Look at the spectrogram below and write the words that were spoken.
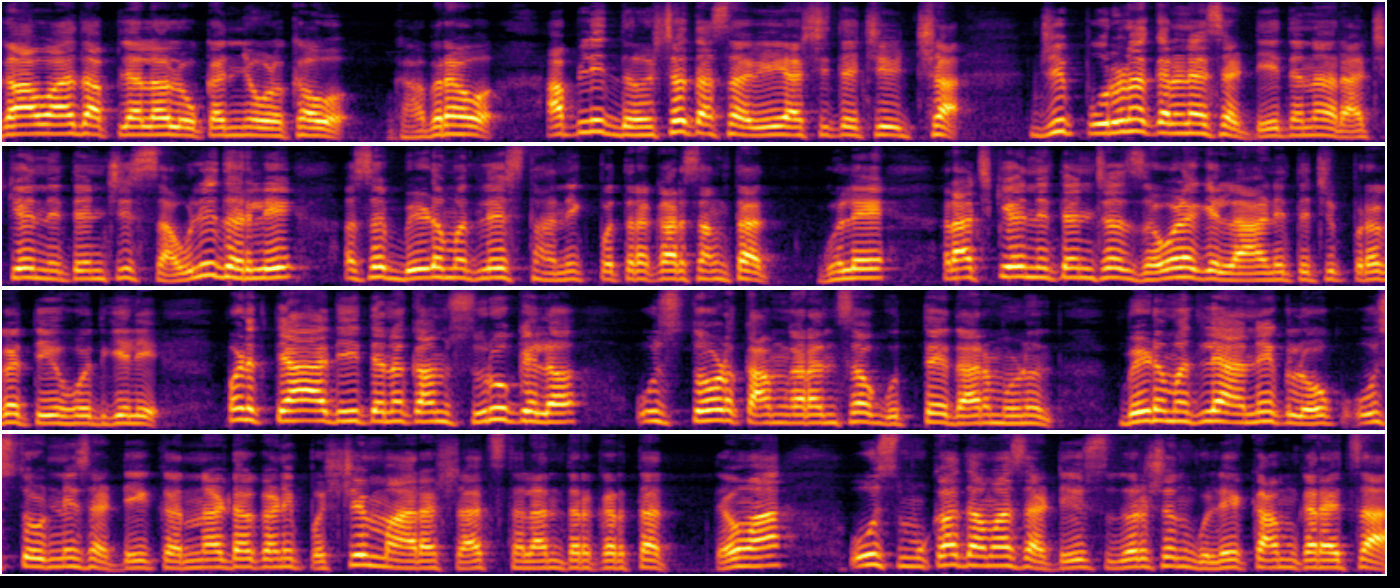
गावात आपल्याला लोकांनी ओळखावं घाबरावं. आपली दहशत असावी अशी त्याची इच्छा जी पूर्ण करण्यासाठी त्यांना राजकीय नेत्यांची सावली धरली असं बीडमधले स्थानिक पत्रकार सांगतात. घुले राजकीय नेत्यांच्या जवळ गेला आणि त्याची प्रगती होत गेली. पण त्याआधी त्यानं काम सुरू केलं ऊसतोड कामगारांचा गुत्तेदार म्हणून. बीडमधले अनेक लोक ऊस तोडणीसाठी कर्नाटक आणि पश्चिम महाराष्ट्रात स्थलांतर करतात. तेव्हा ऊस मुकादमासाठी सुदर्शन गुले काम करायचा.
